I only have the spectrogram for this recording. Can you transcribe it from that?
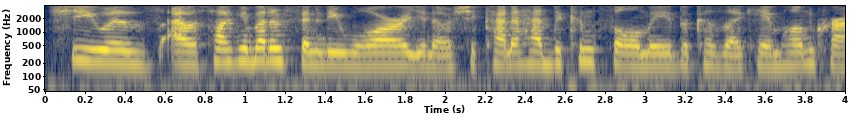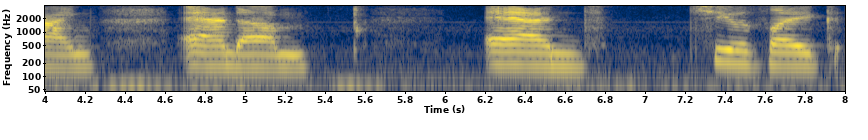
She was I was talking about Infinity War, you know, she kind of had to console me because I came home crying and um and she was like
